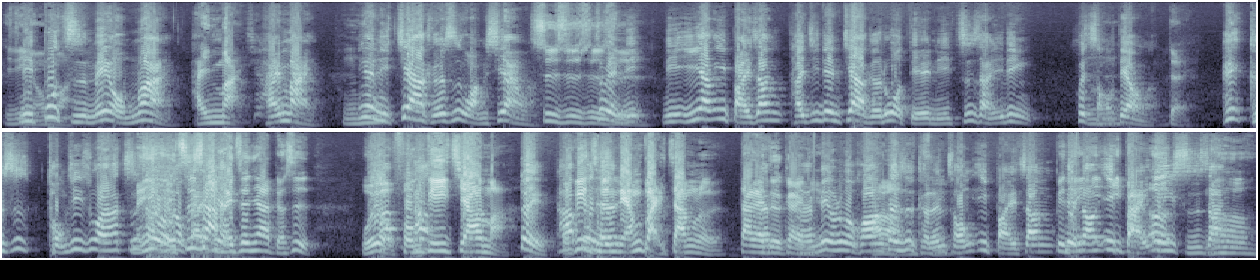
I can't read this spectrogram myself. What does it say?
你不止没有卖，还买，还买，因为你价格是往下嘛。是是是，对，你你一样一百张台积电价格落跌，你资产一定会少掉嘛。对，哎，可是统计出来它资产没有资产还增加，表示。我有逢低加码，对，它变成两百张了，大概这个概念，没有那么夸张，但是可能从一百张变到一百一十张，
